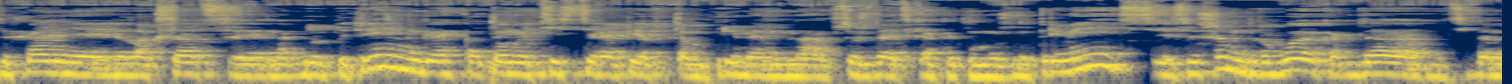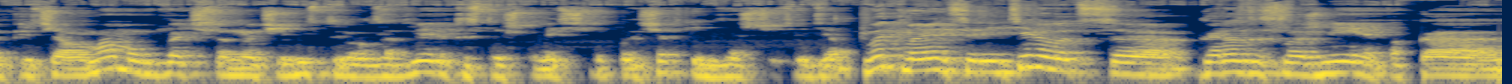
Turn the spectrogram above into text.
дыхание, релаксации на группе тренинга, потом идти с терапевтом примерно обсуждать, как это можно применить. И совершенно другое, когда на тебя накричала мама в 2 часа ночи и выставила за дверь, и ты стоишь на лестничной площадке и не знаешь, что тебе делать. В этот момент сориентироваться гораздо сложнее, пока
